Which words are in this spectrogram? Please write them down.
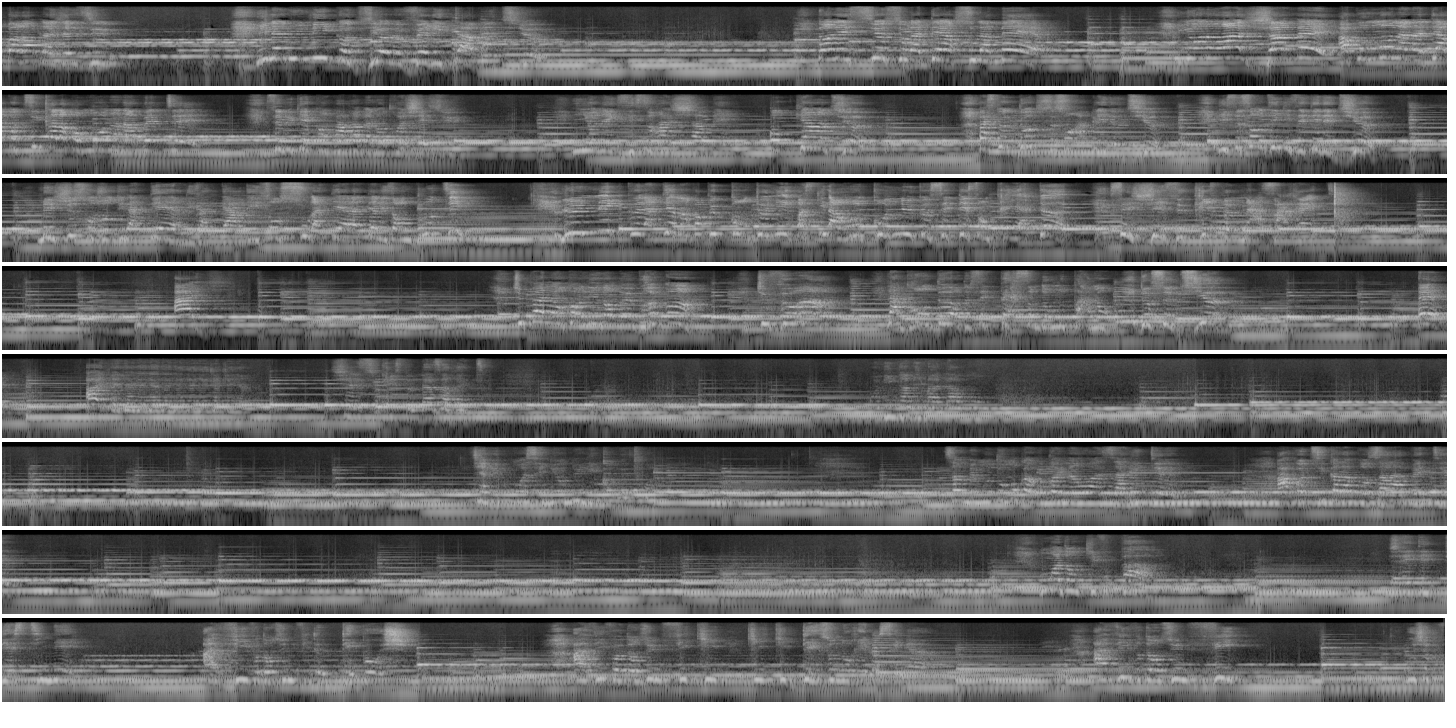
comparable à Jésus. Il est l'unique Dieu, le véritable Dieu. Dans les cieux, sur la terre, sous la mer, il n'y en aura jamais. À Celui qui est comparable à notre Jésus. Il n'y en existera jamais. Aucun Dieu. Parce que jusqu'aujourd'hui, la terre les a gardés. Ils sont sous la terre. La terre les a engloutis. L'unique que la terre n'a pas pu contenir parce qu'il a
